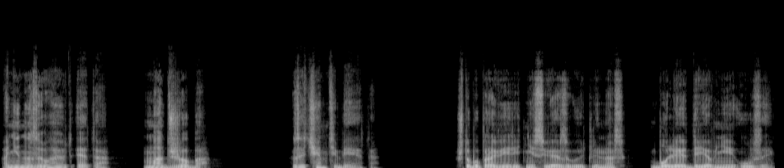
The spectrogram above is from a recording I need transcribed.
Они называют это маджоба. Зачем тебе это? Чтобы проверить, не связывают ли нас более древние узы.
